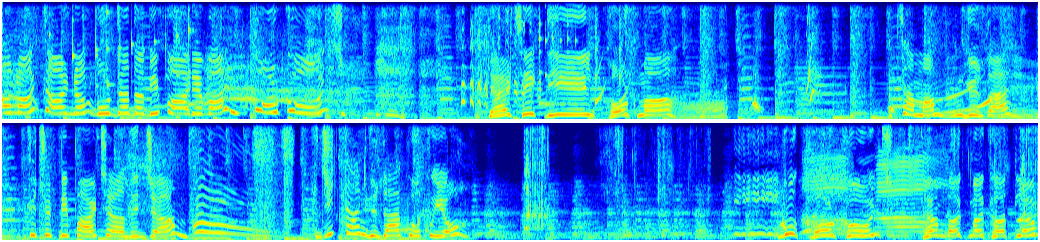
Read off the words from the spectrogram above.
Aman tanrım burada da bir fare var. Korkunç. Gerçek değil. Korkma. Tamam güzel. Küçük bir parça alacağım. Cidden güzel kokuyor. Bu korkunç. Sen bakma tatlım.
